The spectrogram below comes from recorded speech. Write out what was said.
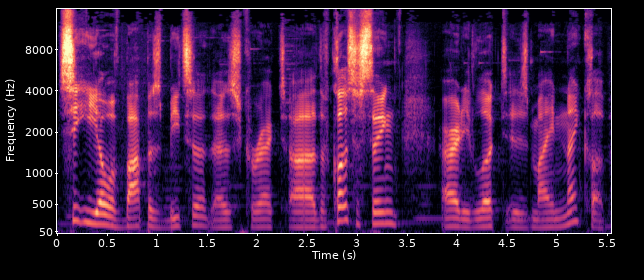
CEO of Bappa's Pizza, that is correct. Uh, the closest thing I already looked is my nightclub.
